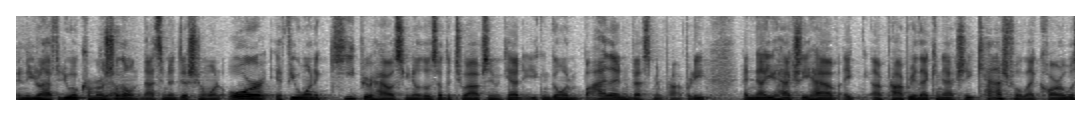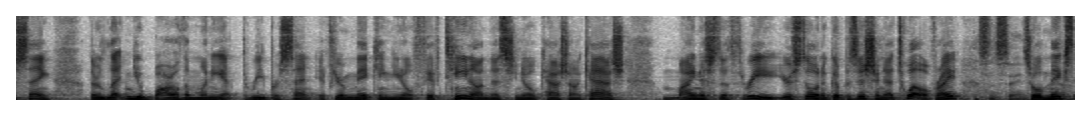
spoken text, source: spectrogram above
And you don't have to do a commercial Yeah. loan. That's an additional one. Or if you want to keep your house, you know those other two options we get. You can go and buy that investment property, and now you actually have a, a property that can actually cash flow. Like Carl was saying, they're letting you borrow the money at three percent. If you're making you know 15 on this, you know cash on cash, minus the three, you're still in a good position at 12, right? It's insane. So it makes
